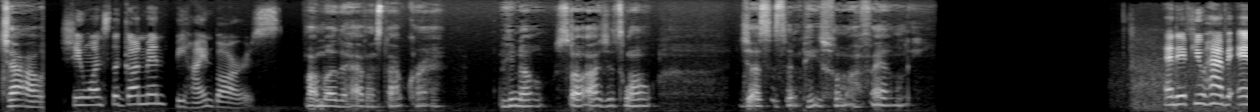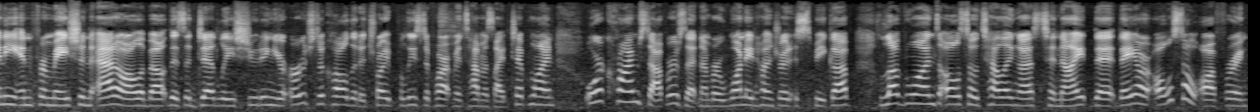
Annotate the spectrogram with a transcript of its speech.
child. She wants the gunman behind bars. My mother haven't stopped crying, you know, so I just want justice and peace for my family. And if you have any information at all about this deadly shooting, you're urged to call the Detroit Police Department's homicide tip line or Crime Stoppers at number 1 800 Speak Up. Loved ones also telling us tonight that they are also offering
